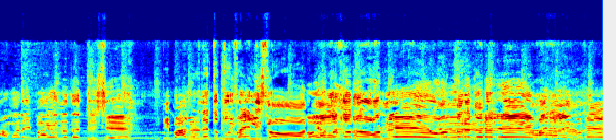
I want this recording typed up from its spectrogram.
আমার এই বাগানে দিছে এই বাগড়িতে তো তুই পাইলিস তুই তো তোর অন রে ধরে রে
